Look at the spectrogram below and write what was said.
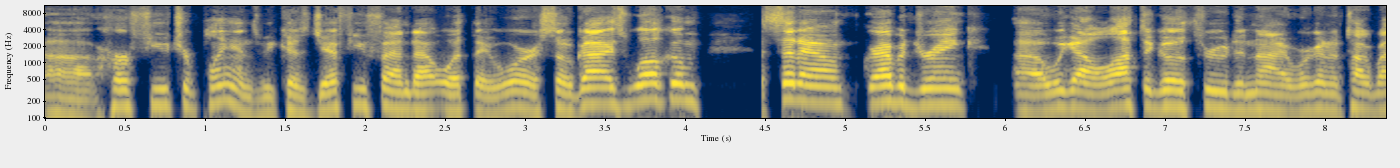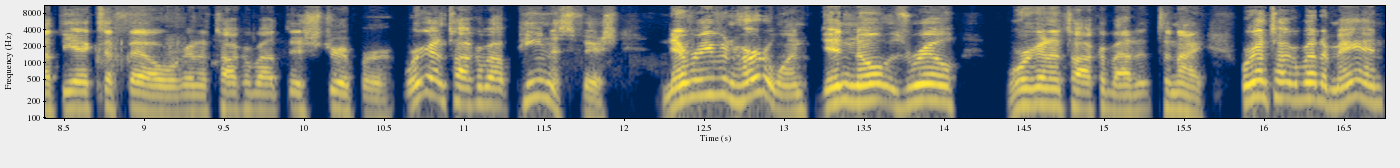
uh, her future plans because Jeff, you found out what they were. So, guys, welcome. Sit down, grab a drink. Uh, we got a lot to go through tonight. We're going to talk about the XFL. We're going to talk about this stripper. We're going to talk about penis fish. Never even heard of one. Didn't know it was real. We're going to talk about it tonight. We're going to talk about a man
